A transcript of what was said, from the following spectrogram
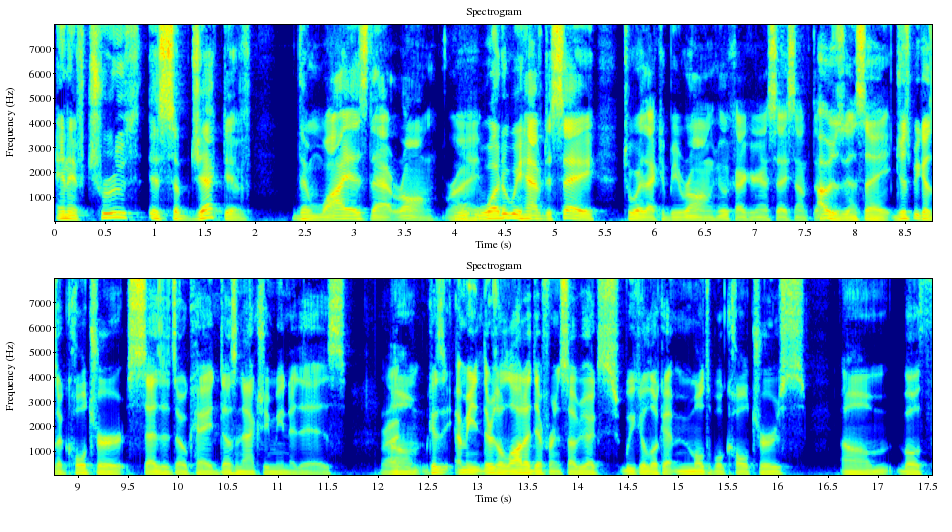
and if truth is subjective, then why is that wrong? Right. What do we have to say to where that could be wrong? You look like you're going to say something. I was just gonna say, just because a culture says it's okay doesn't actually mean it is. Right. Um, because I mean, there's a lot of different subjects. We could look at multiple cultures, um, both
